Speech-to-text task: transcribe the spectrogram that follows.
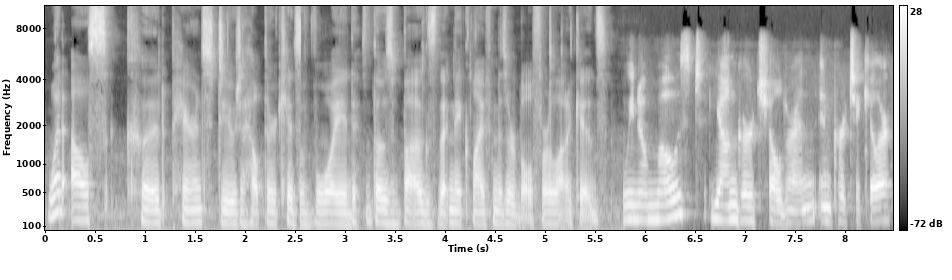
what else could parents do to help their kids avoid those bugs that make life miserable for a lot of kids? We know most younger children in particular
